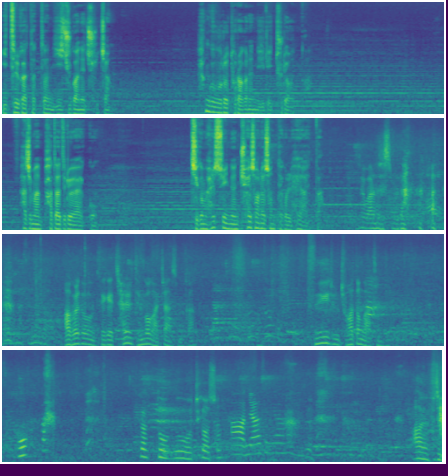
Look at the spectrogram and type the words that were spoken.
이틀 같았던 2주간의 출장. 한국으로 돌아가는 일이 두려웠다. 하지만 받아들여야 했고 지금 할 수 있는 최선의 선택을 해야 했다. 고생 많으셨습니다. 아 그래도 되게 잘 된 것 같지 않습니까? 분위기 좀 좋았던 것 같은데. 어? 야, 너 이거 어떻게 왔어? 아 안녕하세요. 아, 부장.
